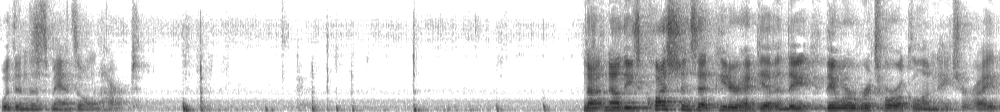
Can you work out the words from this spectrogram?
within this man's own heart. Now, now these questions that Peter had given, they, they were rhetorical in nature, right?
